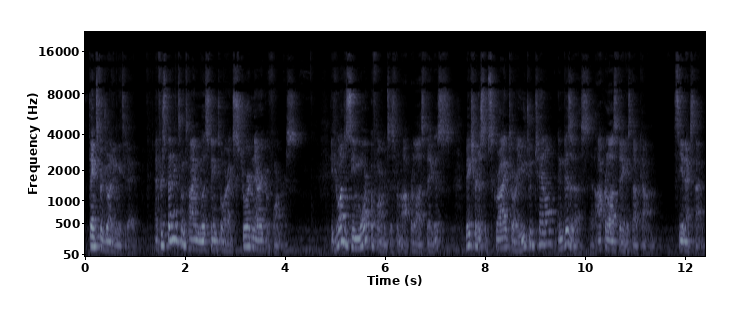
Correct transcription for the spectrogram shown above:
Thanks for joining me today, and for spending some time listening to our extraordinary performers. If you want to see more performances from Opera Las Vegas, make sure to subscribe to our YouTube channel and visit us at operalasvegas.com. See you next time.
